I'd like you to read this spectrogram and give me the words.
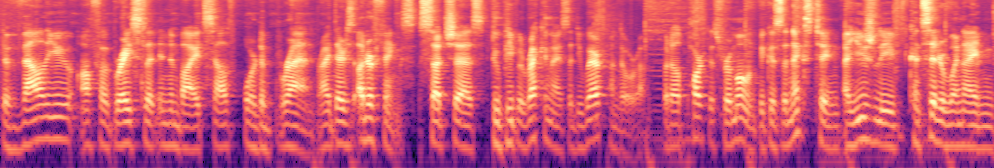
the value of a bracelet in and by itself or the brand, right? There's other things such as do people recognize that you wear Pandora? But I'll park this for a moment because the next thing I usually consider when I'm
